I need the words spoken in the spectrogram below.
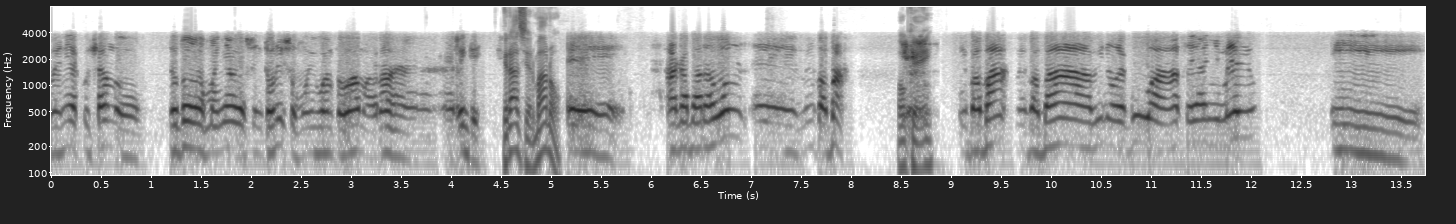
venía escuchando, yo todas las mañanas lo sintonizo, muy buen programa, gracias Enrique. Gracias, hermano. Eh, acaparador, eh, mi papá. Ok. Mi papá, mi papá vino de Cuba hace año y medio y,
